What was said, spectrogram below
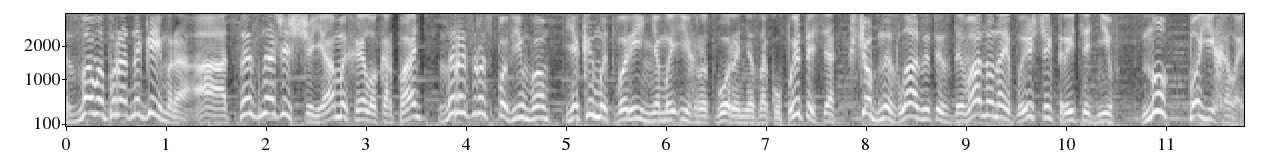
З вами порадник геймера, а це значить, що я, Михайло Карпань, зараз розповім вам, якими творіннями ігротворення закупитися, щоб не злазити з дивану найближчих 30 днів. Ну, поїхали!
